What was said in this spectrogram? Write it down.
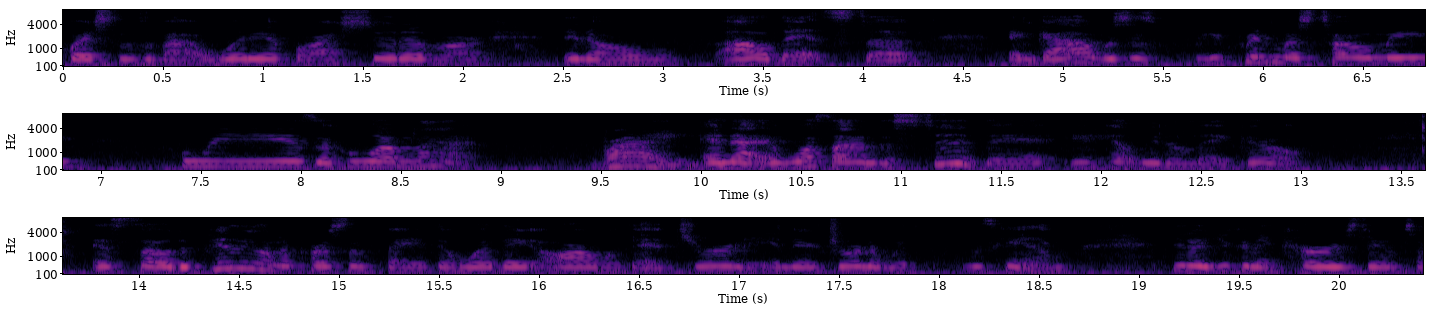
questions about what if or I should have or you know all that stuff. And God was just He pretty much told me who He is and who I'm not. Right. And, I, and once I understood that, it helped me to let go. And so, depending on the person's faith and where they are with that journey and their journey with, with Him, you know, you can encourage them to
